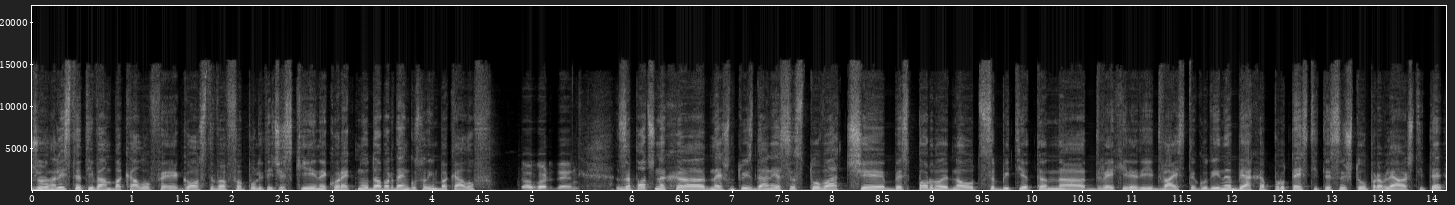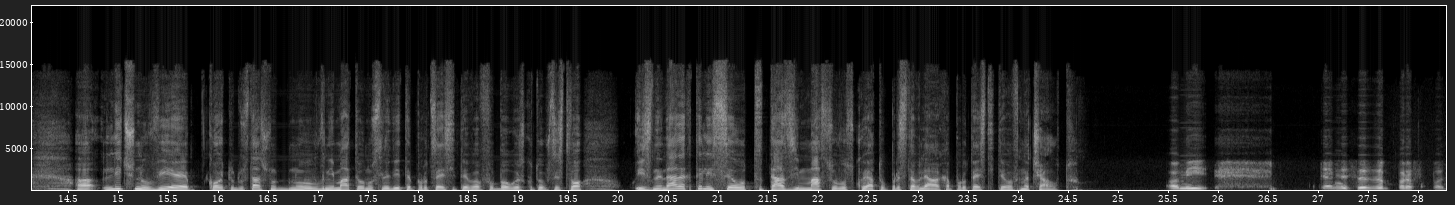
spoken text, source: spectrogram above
Журналистът Иван Бакалов е гост в Политически некоректно. Добър ден, господин Бакалов. Добър ден. Започнах днешното издание с това, че безспорно едно от събитията на 2020 година бяха протестите срещу управляващите. А, лично вие, който достатъчно внимателно следите процесите в българското общество, изненадахте ли се от тази масовост, която представляваха протестите в началото? Ами, те не са за пръв път.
